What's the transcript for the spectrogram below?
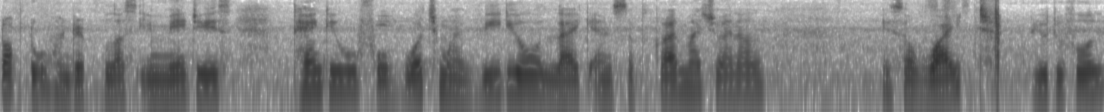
top 200 plus images thank you for watch my video like and subscribe my channel. It's a white beautiful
